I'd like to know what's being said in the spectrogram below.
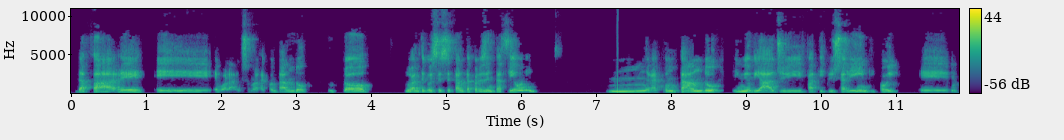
da fare e, e voilà, insomma, raccontando tutto durante queste 70 presentazioni, mh, mm, raccontando i miei viaggi fatti più salienti, poi eh,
